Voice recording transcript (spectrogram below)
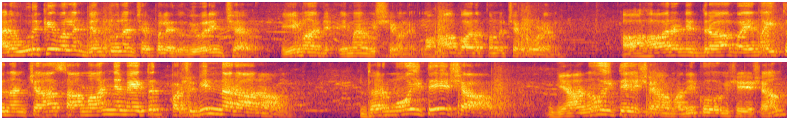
ఆయన ఊరికే వాళ్ళని జంతువులని చెప్పలేదు వివరించారు. ఏమా ఏమా విషయం అని మహాభారతంలో చెప్పబడింది. ఆహార నిద్ర భయమైతునంచ సామాన్యమేతత్ పశుభిన్నరాణం ధర్మో ఇతేషాం. జ్ఞానో ఇతేషాం. అధికో విశేషం.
